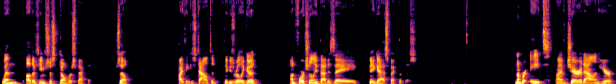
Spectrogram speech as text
when other teams just don't respect him. So I think he's talented. I think he's really good. Unfortunately, that is a big aspect of this. Number eight, I have Jarrett Allen here.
